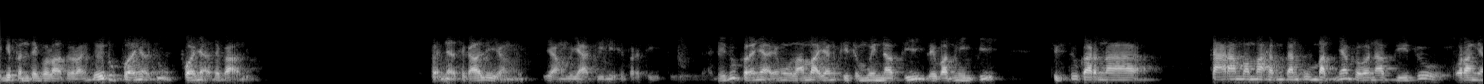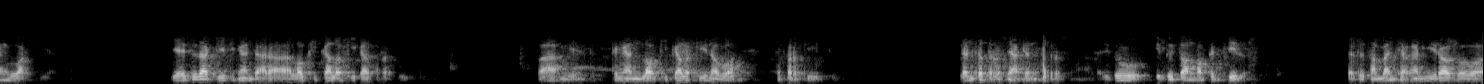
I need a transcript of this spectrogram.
ini penting kalau aturan itu banyak tuh banyak sekali banyak sekali yang yang meyakini seperti itu. Dan itu banyak yang ulama yang ditemuin Nabi lewat mimpi Justru karena cara memahamkan umatnya bahwa Nabi itu orang yang luar biasa. Ya itu tadi dengan cara logika-logika seperti itu. Paham ya? Dengan logika-logika seperti itu. Dan seterusnya dan seterusnya. Itu itu contoh kecil. Jadi sampai jangan kira bahwa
